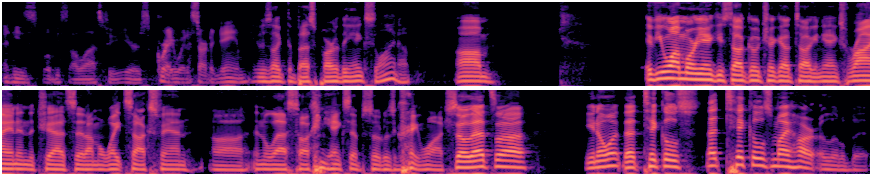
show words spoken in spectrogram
and he's what we saw the last few years, great way to start a game. He was like the best part of the Yankees lineup. Um, if you want more Yankees talk, go check out Talking Yanks. Ryan in the chat said I'm a White Sox fan. Uh, and the last Talking Yanks episode was a great watch. So that's uh, you know what? That tickles that tickles my heart a little bit.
